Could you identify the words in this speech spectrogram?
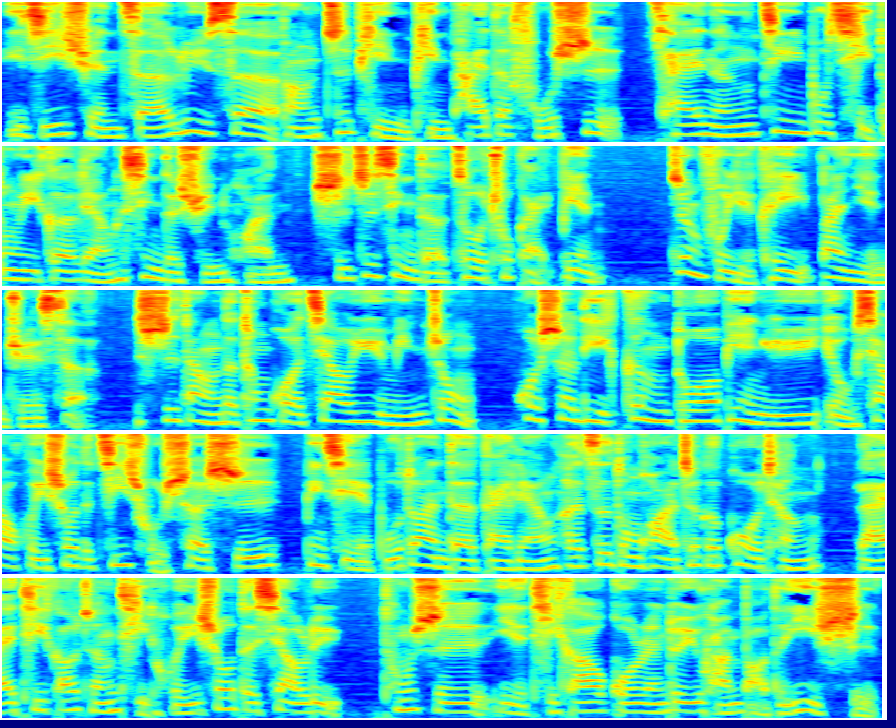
以及选择绿色纺织品品牌的服饰，才能进一步启动一个良性的循环，实质性的做出改变。政府也可以扮演角色，适当的通过教育民众或设立更多便于有效回收的基础设施，并且不断的改良和自动化这个过程，来提高整体回收的效率，同时也提高国人对于环保的意识。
